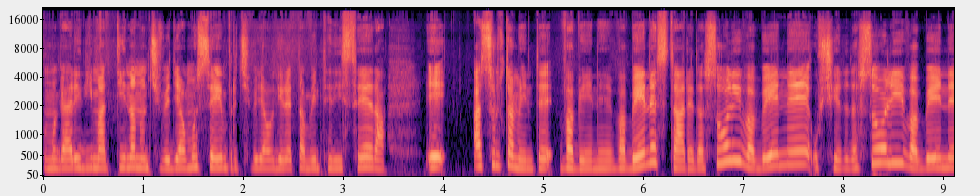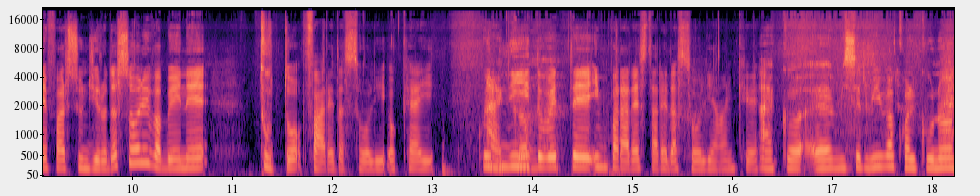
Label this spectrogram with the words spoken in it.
O magari di mattina non ci vediamo sempre, ci vediamo direttamente di sera e assolutamente va bene, va bene stare da soli, va bene uscire da soli, va bene farsi un giro da soli, va bene tutto fare da soli, ok? Quindi Ecco. dovete imparare a stare da soli anche. Ecco, eh, mi serviva qualcuno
